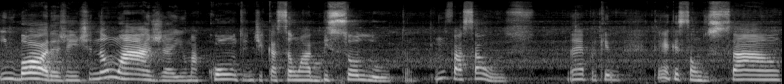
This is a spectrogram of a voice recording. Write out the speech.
embora, gente, não haja aí uma contraindicação absoluta, não faça uso né? Porque tem a questão do sal,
